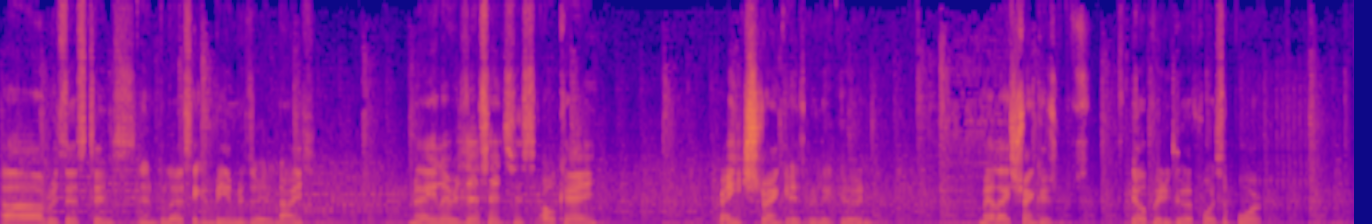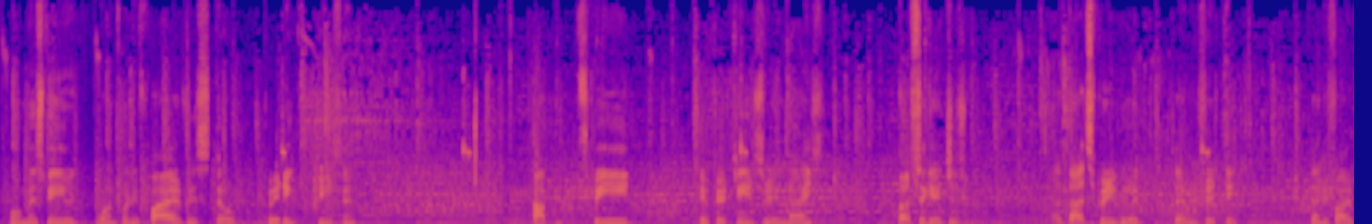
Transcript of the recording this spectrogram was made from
Uh, resistance and ballistic and beam is really nice. Melee resistance is okay. Range strength is really good. Melee strength is still pretty good for support. Movement speed 125 is still pretty decent. Top speed 215 is really nice. Plus the gauges, uh, that's pretty good. 750, 75.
